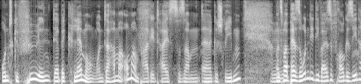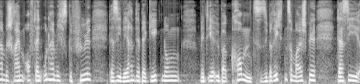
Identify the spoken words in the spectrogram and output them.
und Gefühlen der Beklemmung. Und da haben wir auch mal ein paar Details zusammen äh, geschrieben. Und zwar Personen, die die weiße Frau gesehen haben, beschreiben oft ein unheimliches Gefühl, das sie während der Begegnung mit ihr überkommt. Sie berichten zum Beispiel, dass sie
